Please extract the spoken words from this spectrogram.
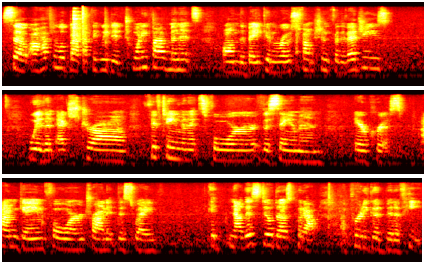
So I'll have to look back. I think we did 25 minutes on the bacon roast function for the veggies with an extra 15 minutes for the salmon air crisp. I'm game for trying it this way. It, now this still does put out a pretty good bit of heat.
